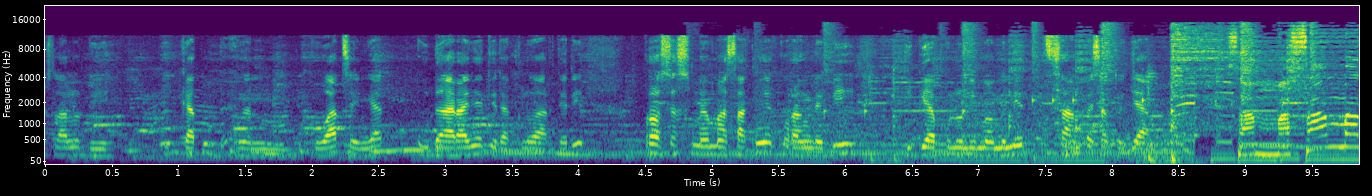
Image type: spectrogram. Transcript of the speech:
Selalu diikat dengan kuat sehingga udaranya tidak keluar. Jadi proses memasaknya kurang lebih 35 menit sampai satu jam. Sama-sama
